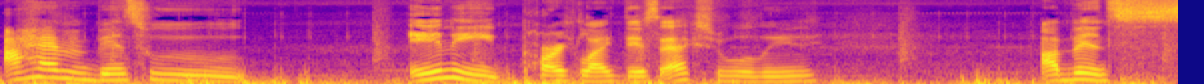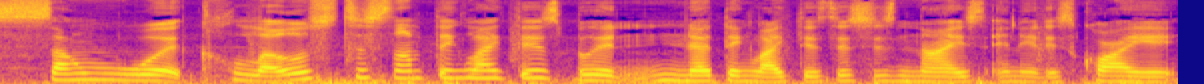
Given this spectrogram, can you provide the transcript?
I haven't been to any park like this actually. I've been somewhat close to something like this, but nothing like this. This is nice and it is quiet.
